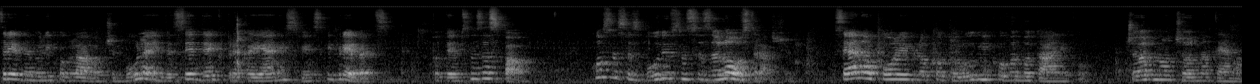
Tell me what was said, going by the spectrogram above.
srednje veliko glavo čebule in deset dek prekajenih svinskih rebrec. Potem sem zaspal. Ko sem se zbudil, sem se zelo ustrašil. Vse naokoli je bilo kot v rudniku v botaniku. Črno, črna tema.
